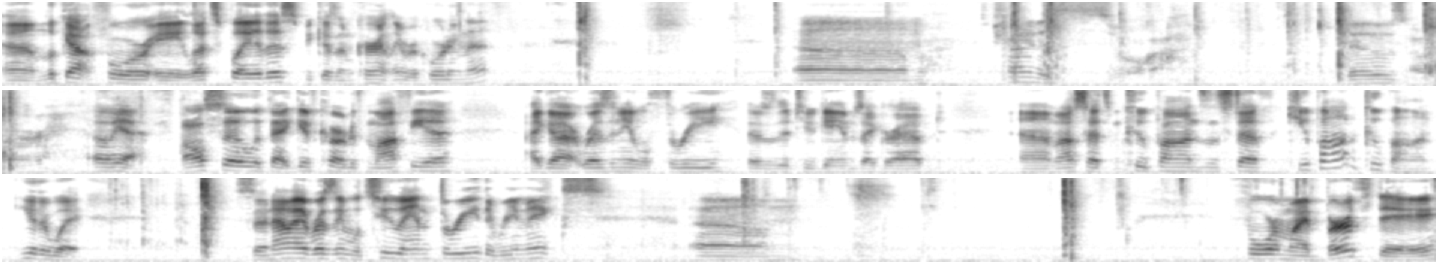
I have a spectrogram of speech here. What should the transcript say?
Um, look out for a Let's Play of this because I'm currently recording that. Um, trying to those are... Oh, yeah. Also, with that gift card with Mafia, I got Resident Evil 3. Those are the two games I grabbed. Um, I also had some coupons and stuff. Coupon? Coupon. Either way. So now I have Resident Evil 2 and 3, the remakes. Um, for my birthday,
